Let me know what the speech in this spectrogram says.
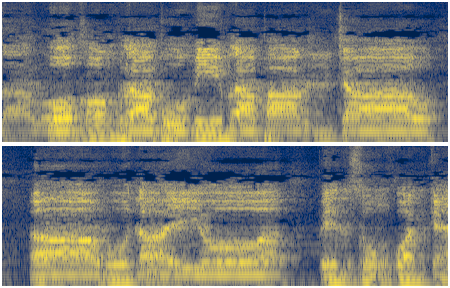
สาวโอของพระผู้มีพระภาคเจ้า อาหุนายโย เป็นสงควรแก่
